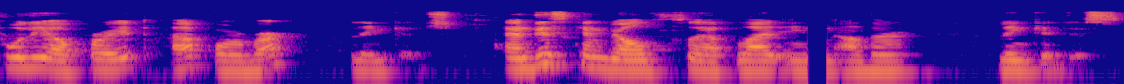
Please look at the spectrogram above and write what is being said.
fully operate a four bar linkage. And this can be also applied in other linkages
